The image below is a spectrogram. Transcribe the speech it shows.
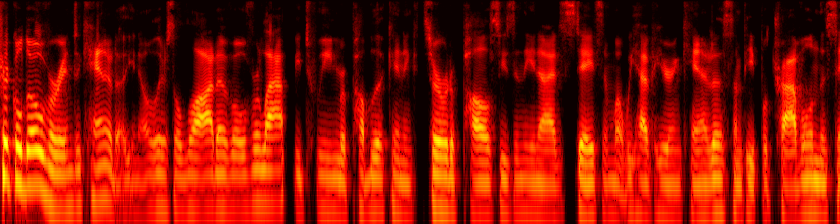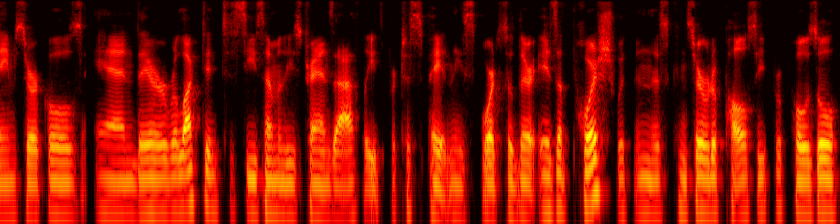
trickled over into Canada. You know, there's a lot of overlap between Republican and conservative policies in the United States and what we have here in Canada. Some people travel in the same circles and they're reluctant to see some of these trans athletes participate in these sports. So there is a push within this conservative policy proposal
